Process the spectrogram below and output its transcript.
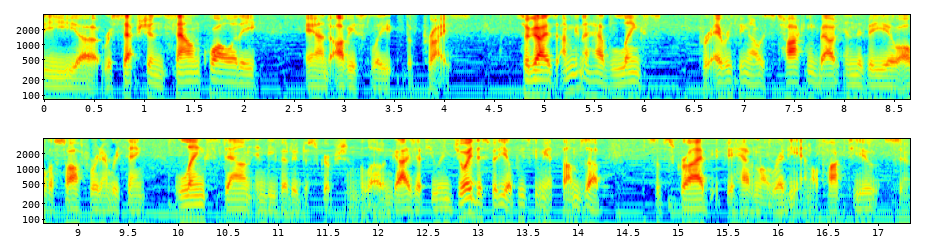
the uh, reception, sound quality, and obviously the price. So guys, I'm to have links for everything I was talking about in the video, all the software and everything, links down in the video description below. And guys, if you enjoyed this video, please give me a thumbs up, subscribe if you haven't already, and I'll talk to you soon.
